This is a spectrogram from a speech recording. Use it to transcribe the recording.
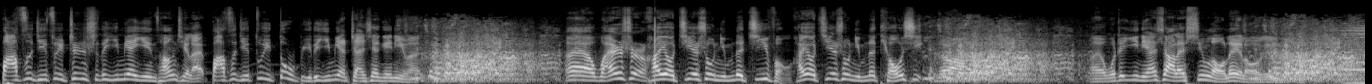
把自己最真实的一面隐藏起来，把自己最逗比的一面展现给你们。哎，完事还要接受你们的讥讽，还要接受你们的调戏，是吧？哎，我这一年下来心老累了，我跟你说。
